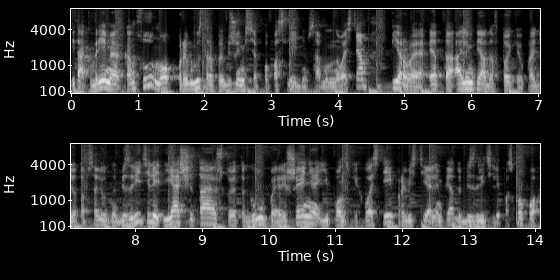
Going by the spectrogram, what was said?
Итак, время к концу, но быстро пробежимся по последним самым новостям. Первое, это Олимпиада в Токио пройдет абсолютно без зрителей. Я считаю, что это глупое решение японских властей провести Олимпиаду без зрителей, поскольку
